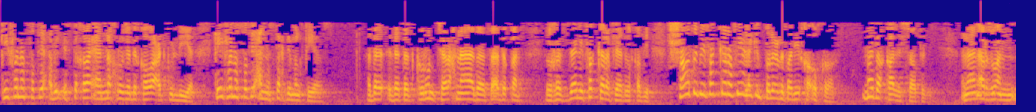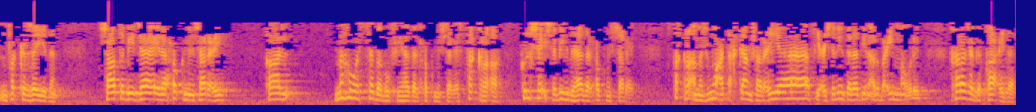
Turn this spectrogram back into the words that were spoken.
كيف نستطيع بالاستقراء أن نخرج بقواعد كلية؟ كيف نستطيع أن نستخدم القياس؟ هذا إذا تذكرون شرحنا هذا سابقا. الغزالي فكر في هذه القضية. الشاطبي فكر فيها لكن طلع بطريقة أخرى. ماذا قال الشاطبي؟ الآن أرجو أن نفكر جيدا. الشاطبي جاء إلى حكم شرعي قال ما هو السبب في هذا الحكم الشرعي؟ استقرأ. كل شيء شبيه بهذا الحكم الشرعي. استقرأ مجموعة أحكام شرعية في 20 30 40 مورد خرج بقاعدة.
